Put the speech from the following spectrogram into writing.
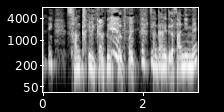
3回目かなんかだと、3回目というか3人目？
